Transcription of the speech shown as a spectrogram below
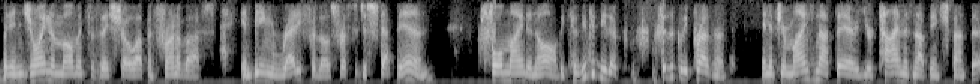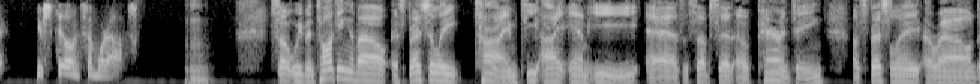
But enjoying the moments as they show up in front of us, and being ready for those, for us to just step in, full mind and all, because you could be there physically present and if your mind's not there, your time is not being spent there. You're still in somewhere else. Mm. So we've been talking about especially time, T I M E, as a subset of parenting, especially around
